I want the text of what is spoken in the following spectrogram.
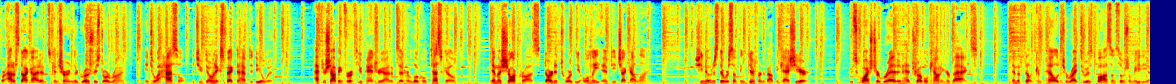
or out of stock items can turn the grocery store run into a hassle that you don't expect to have to deal with. After shopping for a few pantry items at her local Tesco, Emma Shawcross darted toward the only empty checkout line. She noticed there was something different about the cashier, who squashed her bread and had trouble counting her bags. Emma felt compelled to write to his boss on social media.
